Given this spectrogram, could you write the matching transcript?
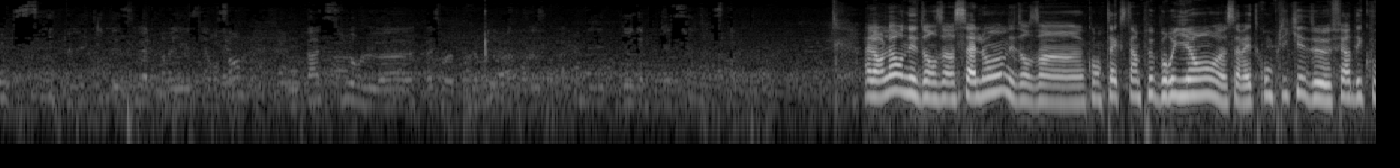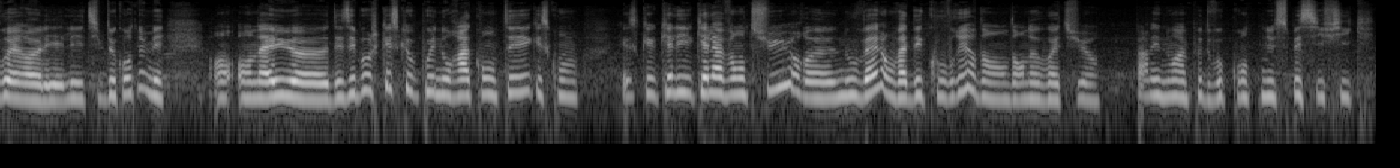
aussi, l'équipe des Cybelle travaille aussi ensemble, mais pas sur le, euh, pas sur le projet Renault, là, pour l'instant, on a vraiment des deux applications. Alors là, on est dans un salon, on est dans un contexte un peu bruyant. Ça va être compliqué de faire découvrir euh, les, les types de contenus, mais on, on a eu euh, des ébauches. Qu'est-ce que vous pouvez nous raconter? Qu'est-ce qu'on, qu'est-ce que, quelle, aventure euh, nouvelle on va découvrir dans, dans nos voitures? Parlez-nous un peu de vos contenus spécifiques.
